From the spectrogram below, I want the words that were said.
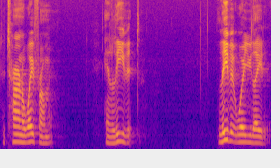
to turn away from it and leave it. Leave it where you laid it.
